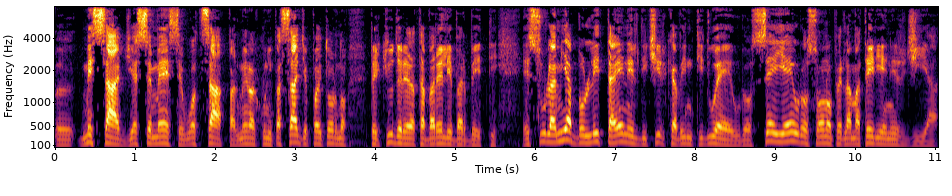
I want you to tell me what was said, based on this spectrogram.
eh, messaggi, sms, whatsapp, almeno alcuni passaggi e poi torno per chiudere da Tabarelli e Barbetti. E sulla mia bolletta Enel di circa 22 euro, 6 euro sono per la materia energia,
